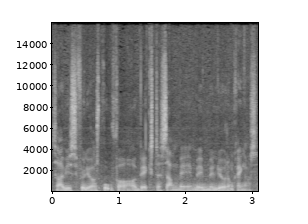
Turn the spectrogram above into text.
så har vi selvfølgelig også brug for at vækste sammen med, med miljøet omkring os.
